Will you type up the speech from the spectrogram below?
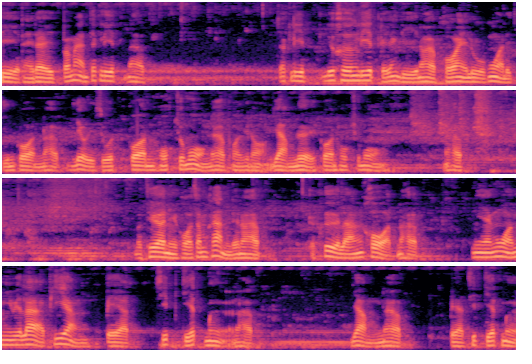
รีดให้ได้ประมาณจักลิตรนะครับจักรีดหรือเครื่องรีดก็ยังดีนะครับขอให้ลูกงัวได้กินก่อนนะครับเร็วที่สุดก่อน6ชั่วโมงนะครับพ่อพี่น้องย้ำเลยก่อน6ชั่วโมงนะครับมาเทื่อนี่ขอสำคัญเลยนะครับ ก็คือล้างคอดนะครับเมียงัวมีเวลาเพียง 8 17มื้อนะครับย้ำนะครับ8 17มื้อ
